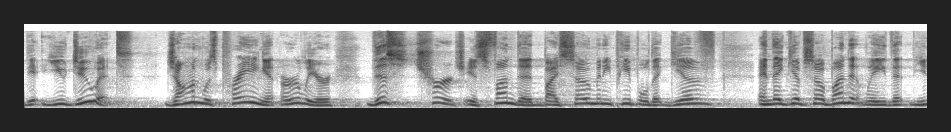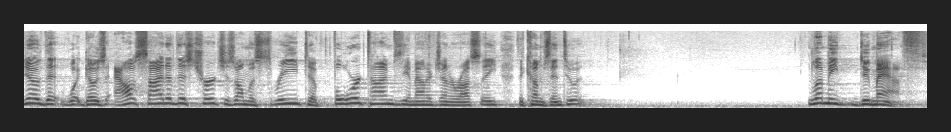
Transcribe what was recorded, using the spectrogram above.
you do it. John was praying it earlier. This church is funded by so many people that give, and they give so abundantly that you know that what goes outside of this church is almost three to four times the amount of generosity that comes into it. Let me do math.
